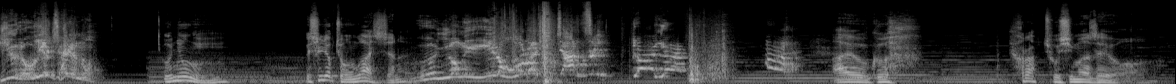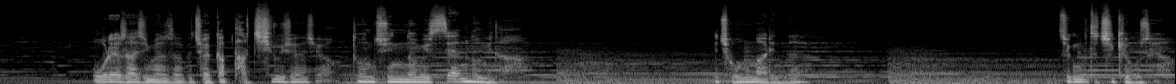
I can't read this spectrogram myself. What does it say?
이걸 왜 차려노? 은용이 실력 좋은 거 아시잖아요. 은용이 이런 호라 진짜 안 쓰. 야야. 아유 그 혈압 조심하세요. 오래 사시면서 그 죄값 다 치르셔야죠. 돈 쥔 놈이 센 놈이다. 좋은 말인데 지금부터 지켜보세요.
